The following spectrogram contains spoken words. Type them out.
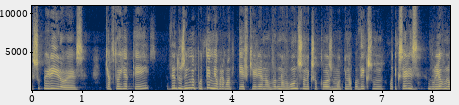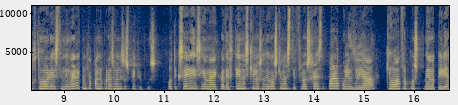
σούπερ ήρωες. Και αυτό γιατί δεν τους δίνουμε ποτέ μια πραγματική ευκαιρία να, να βγουν στον εξωκόσμο και να αποδείξουν ότι ξέρεις, δουλεύουν 8 ώρες την ημέρα και μετά πάνε κουρασμένοι στο σπίτι τους. Ότι ξέρεις, για να εκπαιδευτεί ένας σκύλος οδηγός και ένας τυφλός χρειάζεται πάρα πολύ δουλειά και ο άνθρωπος με αναπηρία,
